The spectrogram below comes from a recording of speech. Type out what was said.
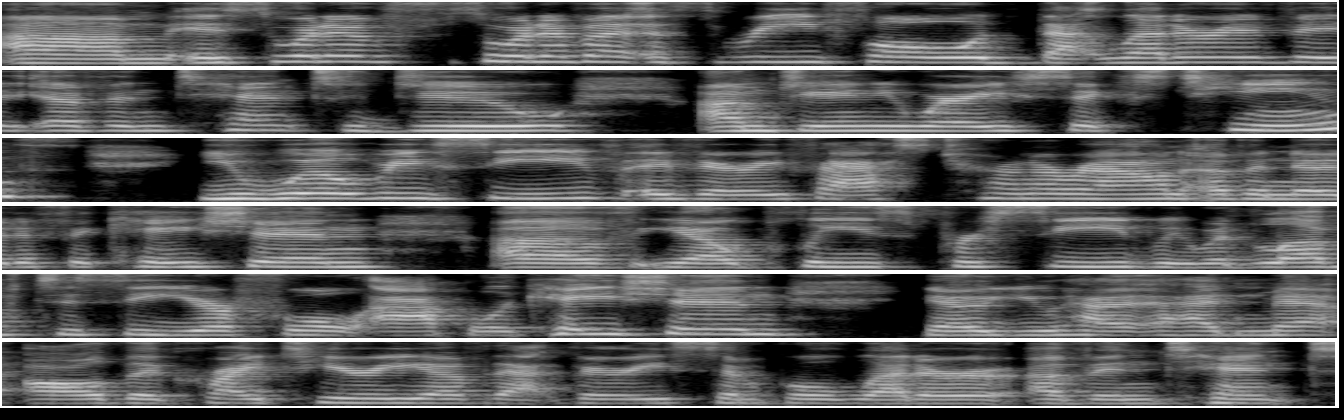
um, is sort of sort of a, a threefold. That letter of, of intent to do um, January 16th. You will receive a very fast turnaround of a notification of, you know, please proceed. We would love to see your full application. You know, you ha- had met all the criteria of that very simple letter of intent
